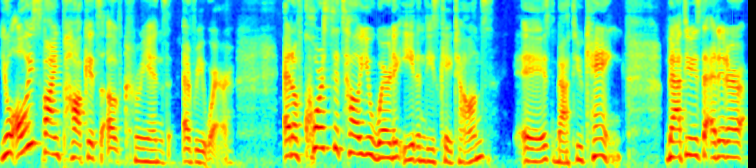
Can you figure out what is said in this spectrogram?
You'll always find pockets of Koreans everywhere. And of course, to tell you where to eat in these K Towns is Matthew Kang. Matthew is the editor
